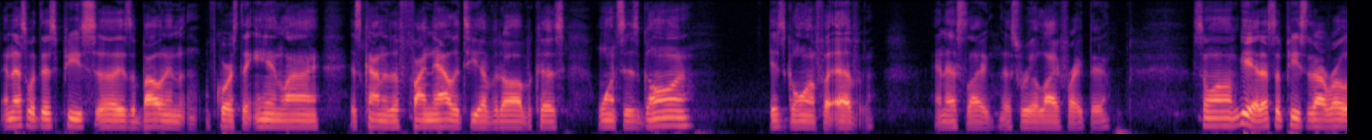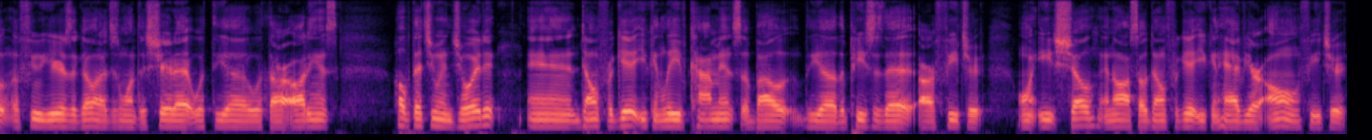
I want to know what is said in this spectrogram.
And that's what this piece uh, is about. And of course, the end line is kind of the finality of it all because once it's gone, it's gone forever. And that's like, that's real life right there. So um yeah, that's a piece that I wrote a few years ago, and I just wanted to share that with the uh, with our audience. Hope that you enjoyed it, and don't forget you can leave comments about the uh, the pieces that are featured on each show, and also don't forget you can have your own featured.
